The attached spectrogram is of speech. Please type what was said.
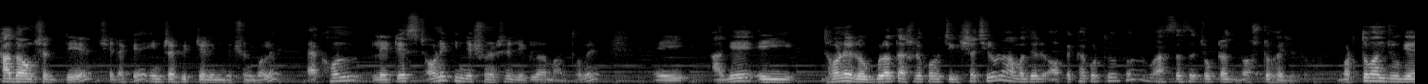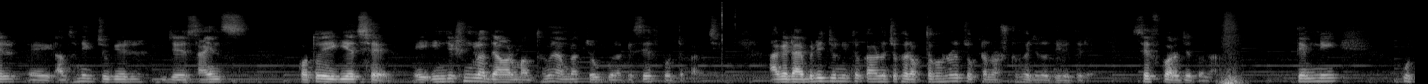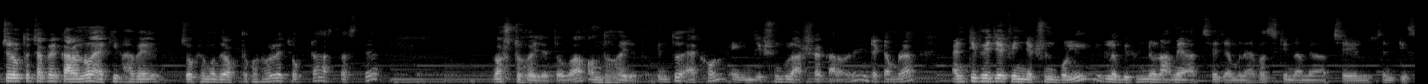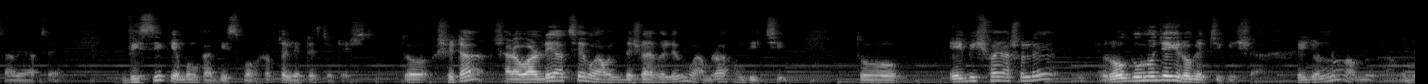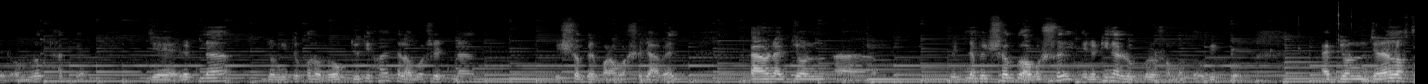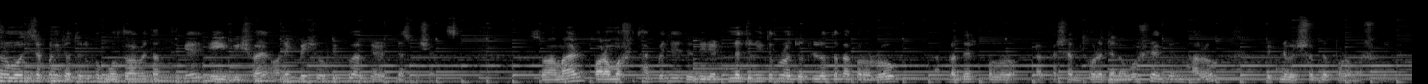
সাদা অংশের দিয়ে সেটাকে ইন্ট্রাভিট্রিয়াল ইঞ্জেকশন বলে। এখন লেটেস্ট অনেক ইঞ্জেকশন এসে যেগুলোর মাধ্যমে এই আগে এই ধরনের রোগগুলোতে আসলে কোনো চিকিৎসা ছিল না, আমাদের অপেক্ষা করতে হতো আস্তে আস্তে চোখটা নষ্ট হয়ে যেত। বর্তমান যুগের, এই আধুনিক যুগের যে সায়েন্স কত এগিয়েছে, এই ইঞ্জেকশনগুলো দেওয়ার মাধ্যমে আমরা চোখগুলোকে সেভ করতে পারছি। আগে ডায়াবেটিস জনিত কারণে চোখে রক্তক্ষরণ হলে চোখটা নষ্ট হয়ে যেত ধীরে ধীরে সেভ করা যেত না। তেমনি উচ্চ রক্তচাপের কারণেও একইভাবে চোখের মধ্যে রক্তক্ষরণ হলে চোখটা আস্তে আস্তে নষ্ট হয়ে যেত বা অন্ধ হয়ে যেত। কিন্তু এখন এই ইঞ্জেকশনগুলো আসার কারণে এটাকে আমরা অ্যান্টিভেজেফ ইঞ্জেকশন বলি। এগুলো বিভিন্ন নামে আছে, যেমন অ্যাভাস্টিন নামে আছে লুসেন্টিস নামে আছে ভিসিক এবং ভ্যাবিসমো সবচেয়ে লেটেস্ট লেটেস্ট তো সেটা সারা ওয়ার্ল্ডে আছে এবং আমাদের দেশে অ্যাভেলেবল আমরা এখন দিচ্ছি। তো এই বিষয়ে আসলে রোগ অনুযায়ী রোগের চিকিৎসা। সেই জন্য আমাদের অনুরোধ থাকবে যে রেটিনা জনিত কোনো রোগ যদি হয়, তাহলে অবশ্যই রেটিনা বিশেষজ্ঞের পরামর্শে যাবেন। কারণ একজন রেটিনা বিশেষজ্ঞ অবশ্যই এই রেটিনার রোগগুলো সম্বন্ধে অভিজ্ঞ। একজন জেনারেল অফথলমোলজিস্ট আপনাকে যতটুকু বলতে পারবে, তার থেকে এই বিষয়ে অনেক বেশি অভিজ্ঞ একজন রেটিনা স্পেশালিস্ট সো আমার পরামর্শ থাকবে যে যদি রেটিনা জনিত কোনো জটিলতা বা কোনো রোগ আপনাদের কোনো ডাক্তার সাহেব ধরে দেন, অবশ্যই একজন ভালো রেটিনা বিশেষজ্ঞের পরামর্শ নেবেন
